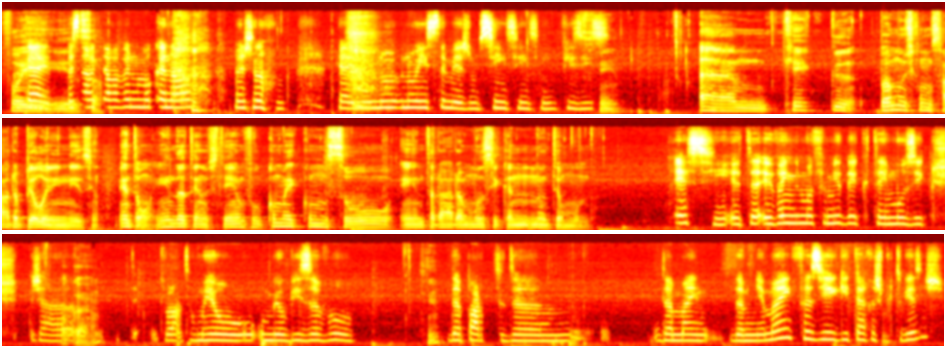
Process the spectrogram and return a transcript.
Foi okay. isso. Pensava que estava a ver no meu canal, mas não. Ok, no, no Insta mesmo, sim, sim, sim, fiz isso. Sim. Um, que é que... Vamos começar pelo início. Então, ainda temos tempo. Como é que começou a entrar a música no teu mundo? É sim, eu, te, eu venho de uma família que tem músicos já. Okay. Pronto, o meu, o meu bisavô, sim. da parte da, da mãe da minha mãe, fazia guitarras portuguesas.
